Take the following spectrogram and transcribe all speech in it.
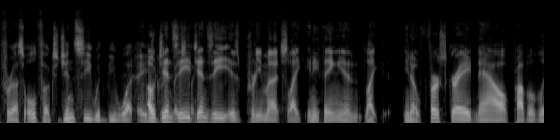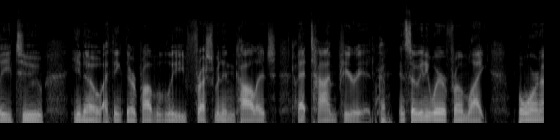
for us old folks, Gen Z would be what age? Oh, group, Gen Z, basically? Gen Z is pretty much like anything in like you know, first grade now probably to, you know, I think they're probably freshmen in college, that time period. Okay. And so anywhere from like born, I,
